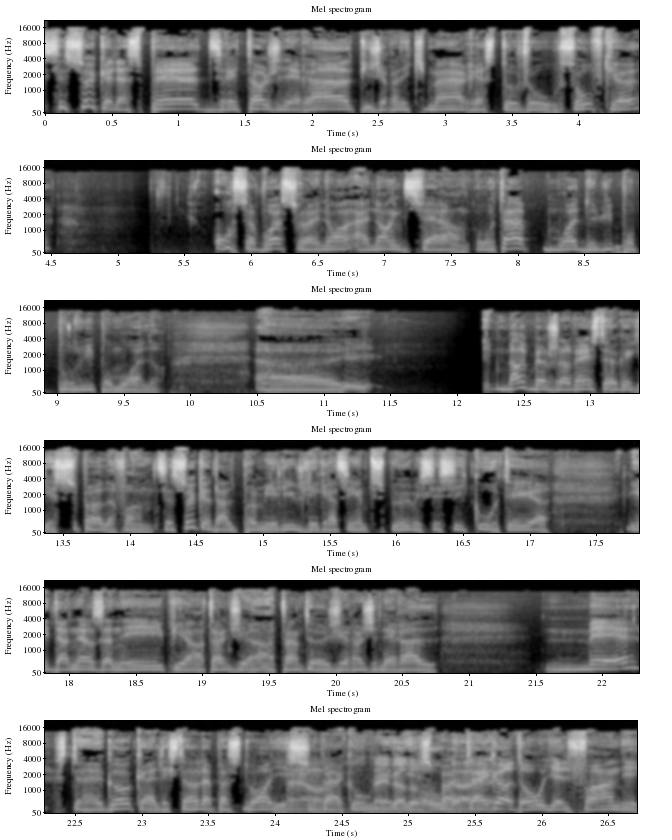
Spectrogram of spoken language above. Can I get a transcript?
Euh, c'est sûr que l'aspect directeur général puis gérant d'équipement reste toujours. Sauf que on se voit sur un, an- un angle différent. Autant moi de lui pour, pour lui pour moi là. Euh, Marc Bergevin, c'est un gars qui est super le fun. C'est sûr que dans le premier livre, je l'ai gratigné un petit peu, mais c'est ses côtés euh, les dernières années, puis en tant que, en tant que gérant général. Mais c'est un gars qu'à l'extérieur de la patinoire, il est Ah super cool. c'est un gars il est drôle, super- un là. gars drôle, il est le fun, il,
